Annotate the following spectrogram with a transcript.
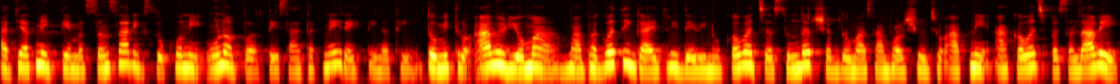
આધ્યાત્મિક તેમજ સંસારિક સુખોની ઉણપ તે સાધકને રહેતી નથી. તો મિત્રો, આ વિડીયોમાં માં ભગવતી ગાયત્રી દેવીનું કવચ સુંદર શબ્દોમાં સાંભળશું. જો આપને આ કવચ પસંદ આવે,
